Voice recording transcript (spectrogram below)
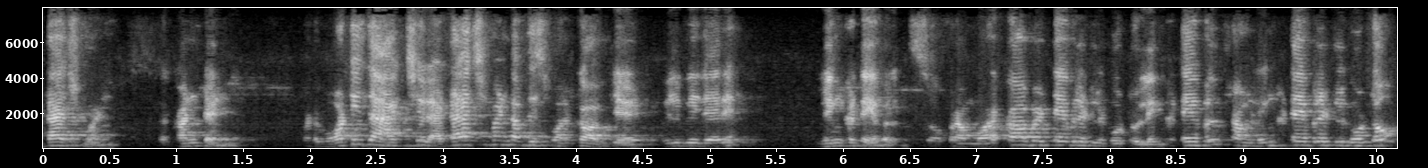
attachment the content but what is the actual attachment of this work object will be there in link table. So from work object table, it will go to link table. From link table, it will go to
